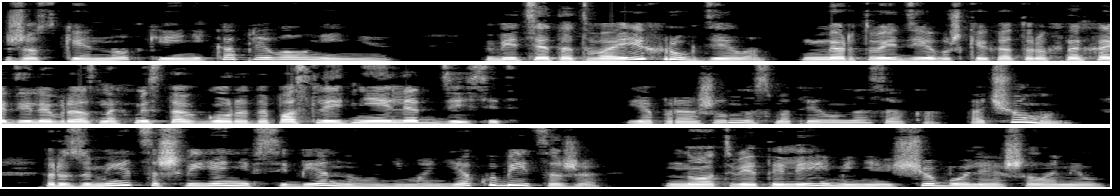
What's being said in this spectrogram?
Жесткие нотки и ни капли волнения. Ведь это твоих рук дело, мертвые девушки, которых находили в разных местах города последние лет десять. Я пораженно смотрела на Зака. О чем он? Разумеется, швея не в себе, но не маньяк-убийца же. Но ответ Илеи меня еще более ошеломил.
